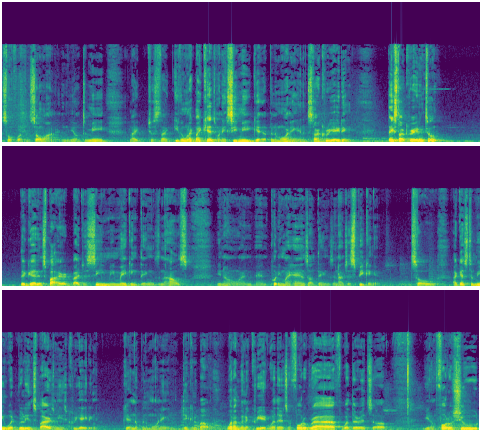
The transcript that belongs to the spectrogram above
so forth and so on. And you know, to me, like just like even like my kids, when they see me get up in the morning and start creating, they start creating too. They get inspired by just seeing me making things in the house, you know, and, and putting my hands on things and not just speaking it. So I guess to me, what really inspires me is creating getting up in the morning and thinking about what I'm going to create, whether it's a photograph, whether it's a you know photo shoot,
